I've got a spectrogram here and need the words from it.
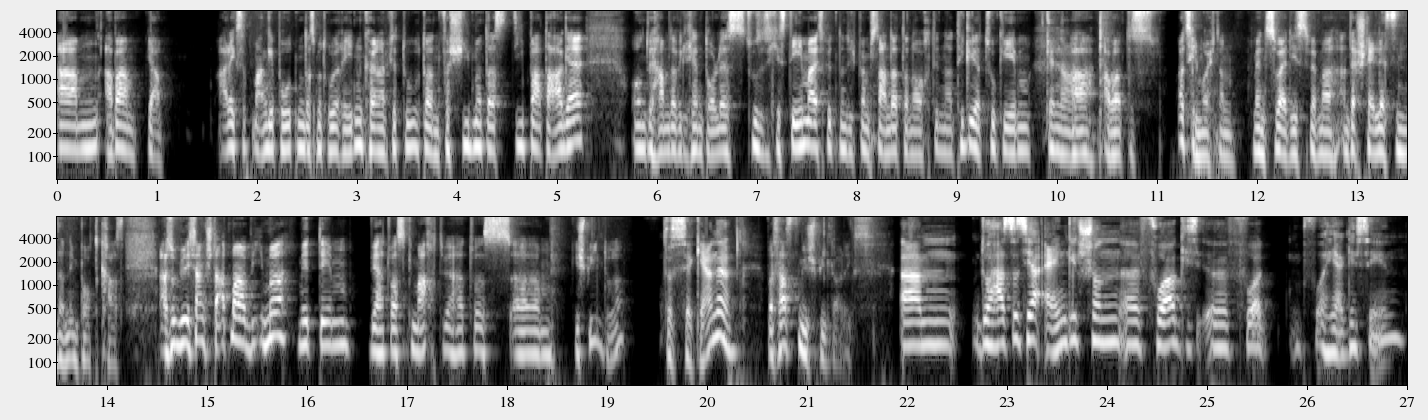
Ähm, aber ja, Alex hat mir angeboten, dass wir drüber reden können. Hab ich gesagt, du, dann verschieben wir das die paar Tage. Und wir haben da wirklich ein tolles zusätzliches Thema. Es wird natürlich beim Standard dann auch den Artikel dazu geben. Genau. Äh, aber das erzählen wir euch dann, wenn es soweit ist, wenn wir an der Stelle sind, dann im Podcast. Also würde ich sagen, starten wir wie immer mit dem, wer hat was gemacht, wer hat was ähm, gespielt, oder? Das sehr gerne. Was hast du gespielt, Alex? Ähm, du hast es ja eigentlich schon äh, vor, äh, vor, vorhergesehen,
